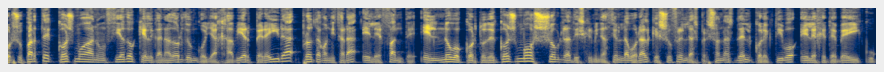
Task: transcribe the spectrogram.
Por su parte, Cosmo ha anunciado que el ganador de un Goya, Javier Pereira, protagonizará Elefante, el nuevo corto de Cosmo sobre la discriminación laboral que sufren las personas del colectivo LGTBIQ+.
